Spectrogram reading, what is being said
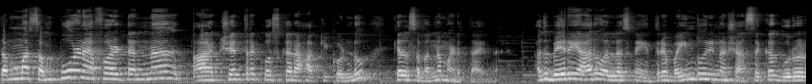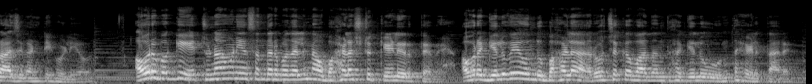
ತಮ್ಮ ಸಂಪೂರ್ಣ ಎಫರ್ಟನ್ನು ಆ ಕ್ಷೇತ್ರಕ್ಕೋಸ್ಕರ ಹಾಕಿಕೊಂಡು ಕೆಲಸವನ್ನು ಮಾಡ್ತಾ ಇದ್ದಾರೆ. ಅದು ಬೇರೆ ಯಾರೂ ಅಲ್ಲ ಸ್ನೇಹಿತರೆ, ಬೈಂದೂರಿನ ಶಾಸಕ ಗುರುರಾಜ ಗಂಟಿಹೊಳಿ ಅವರು ಅವರ ಬಗ್ಗೆ ಚುನಾವಣೆಯ ಸಂದರ್ಭದಲ್ಲಿ ನಾವು ಬಹಳಷ್ಟು ಕೇಳಿರ್ತೇವೆ. ಅವರ ಗೆಲುವೇ ಒಂದು ಬಹಳ ರೋಚಕವಾದಂತಹ ಗೆಲುವು ಅಂತ ಹೇಳ್ತಾರೆ.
